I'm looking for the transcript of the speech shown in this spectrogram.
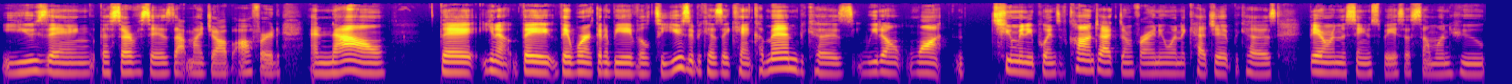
using the services that my job offered. And now they, you know, they they weren't going to be able to use it because they can't come in because we don't want too many points of contact and for anyone to catch it because they were in the same space as someone who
